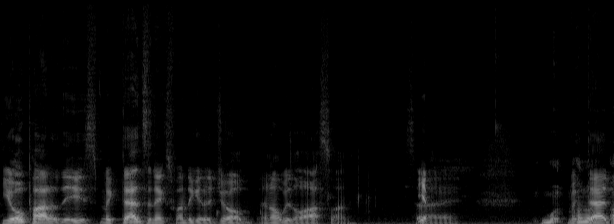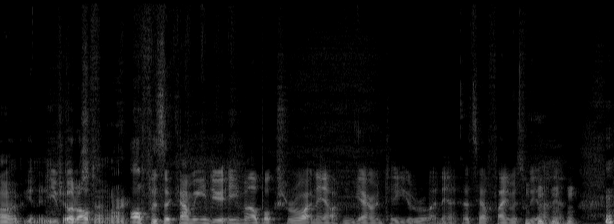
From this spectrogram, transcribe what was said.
You're part of this. McDad's the next one to get a job, and I'll be the last one. So Yep. What, I'm McDad, not, I won't any You've jobs, got off- don't worry. offers are coming into your email box right now. I can guarantee you right now. That's how famous we are now.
